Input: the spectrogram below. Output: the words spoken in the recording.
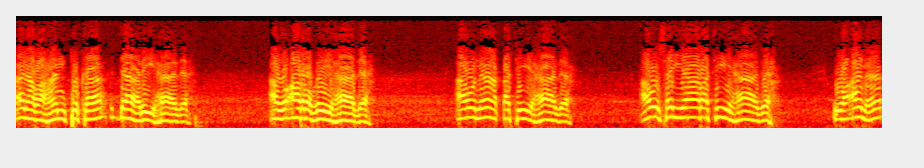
أنا رهنتك داري هذا أو أرضي هذا أو ناقتي هذا أو سيارتي هذه وأنا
